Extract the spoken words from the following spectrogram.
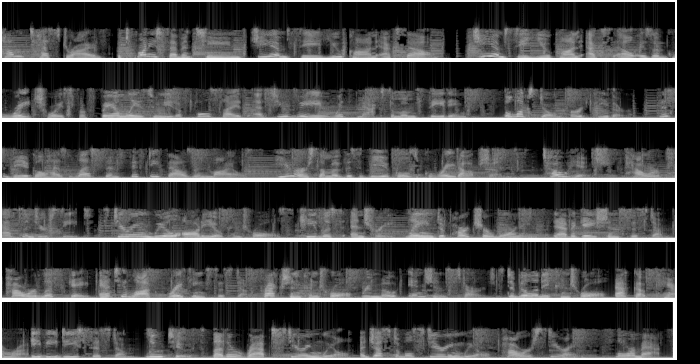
Come test drive the 2017 GMC Yukon XL. GMC Yukon XL is a great choice for families who need a full-size SUV with maximum seating. The looks don't hurt either. This vehicle has less than 50,000 miles. Here are some of this vehicle's great options. Tow hitch, power passenger seat, steering wheel audio controls, keyless entry, lane departure warning, navigation system, power liftgate, anti-lock braking system, traction control, remote engine start, stability control, backup camera, DVD system, Bluetooth, leather wrapped steering wheel, adjustable steering wheel, power steering, floor mats,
